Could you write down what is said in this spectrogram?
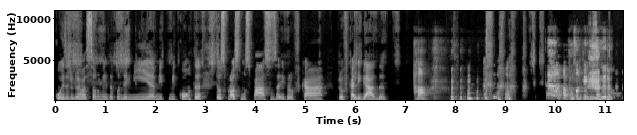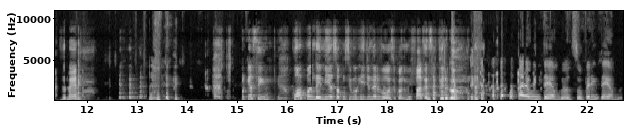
coisa de gravação no meio da pandemia, me, me conta seus próximos passos aí para eu ficar para eu ficar ligada. Tá. a pessoa que ri de nervoso, né? Porque assim, com a pandemia eu só consigo rir de nervoso quando me fazem essa pergunta. eu entendo, eu super entendo.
